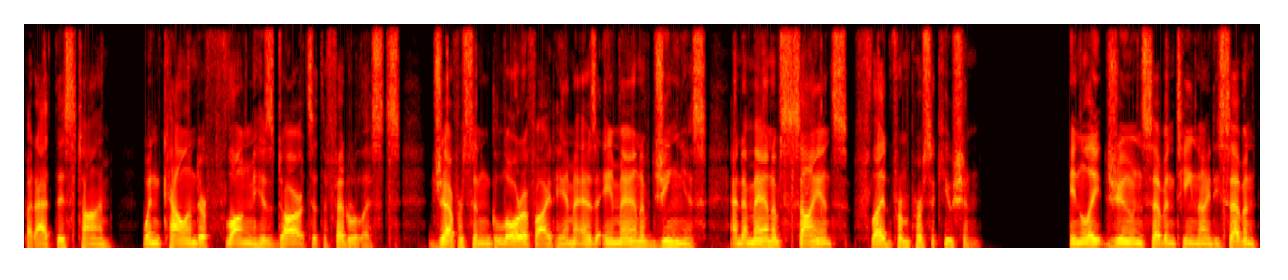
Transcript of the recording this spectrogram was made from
But at this time, when Callender flung his darts at the Federalists, Jefferson glorified him as a man of genius and a man of science fled from persecution. In late June 1797,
